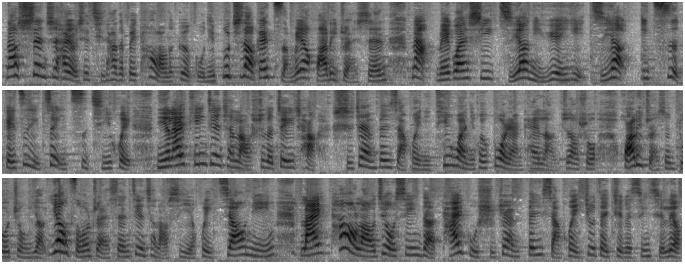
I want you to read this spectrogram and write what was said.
那甚至还有些其他的被套牢的个股，你不知道该怎么样华丽转身，那没关系，只要你愿意，只要一次给自己这一次机会，你来听建成老师的这一场实战分享会，你听完你会豁然开朗，知道说华丽转身多重要，要怎么转身，建成老师也会教您来套牢救星的台股实战分享会，就在这个星期六，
